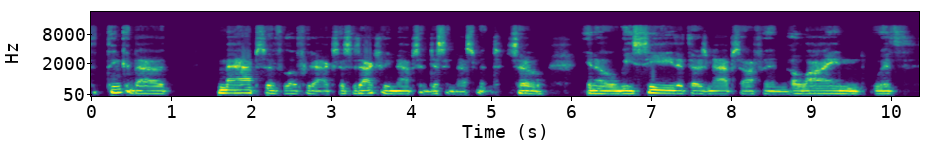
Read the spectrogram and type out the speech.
to think about maps of low food access as actually maps of disinvestment. So, you know, we see that those maps often align with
